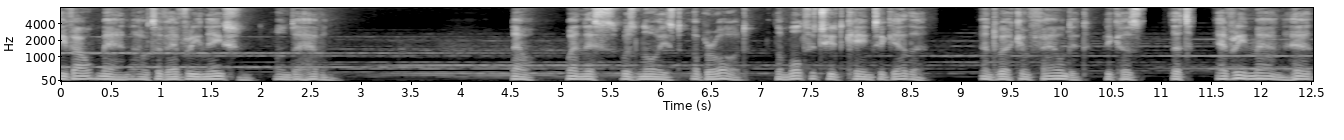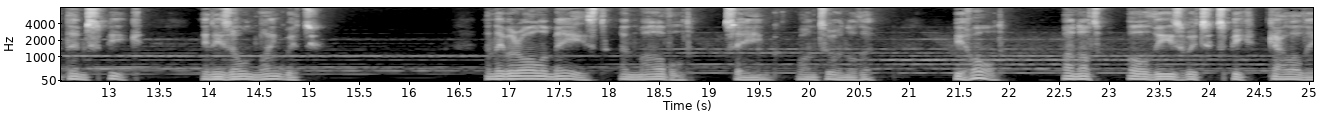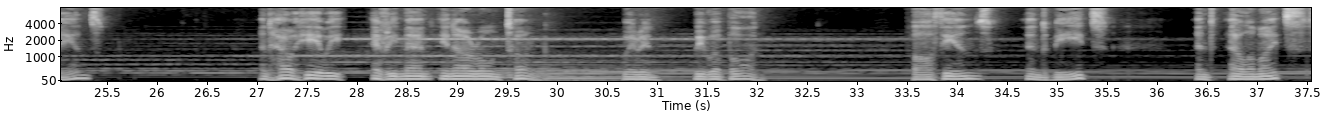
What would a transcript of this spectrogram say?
devout men out of every nation under heaven. Now, when this was noised abroad, the multitude came together and were confounded, because that every man heard them speak in his own language. And they were all amazed and marvelled, saying one to another, Behold, are not all these which speak Galileans? And how hear we every man in our own tongue, wherein we were born. Parthians and Medes and Elamites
